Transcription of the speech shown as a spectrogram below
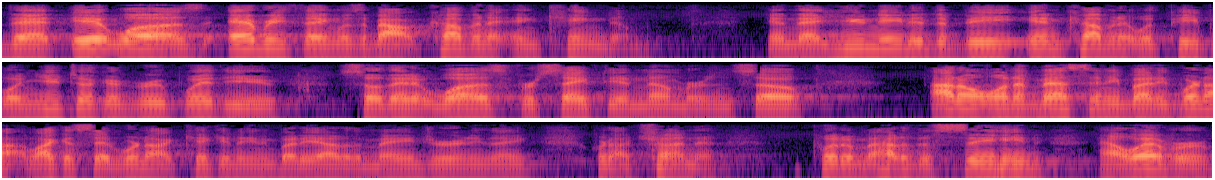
that it was, everything was about covenant and kingdom. And that you needed to be in covenant with people and you took a group with you so that it was for safety in numbers. And so I don't want to mess anybody. We're not, like I said, we're not kicking anybody out of the manger or anything. We're not trying to put them out of the scene. However,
